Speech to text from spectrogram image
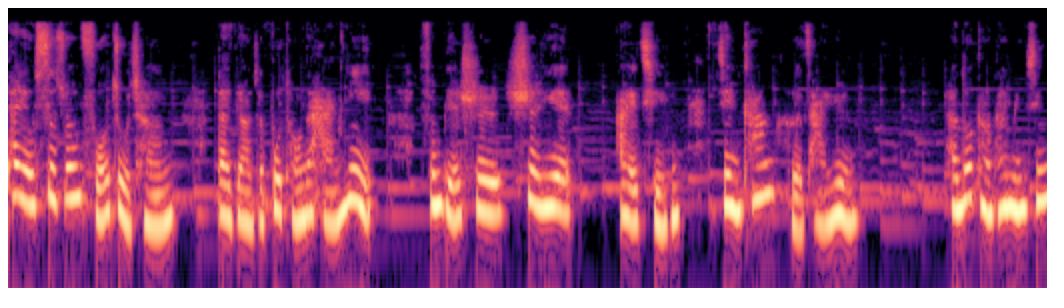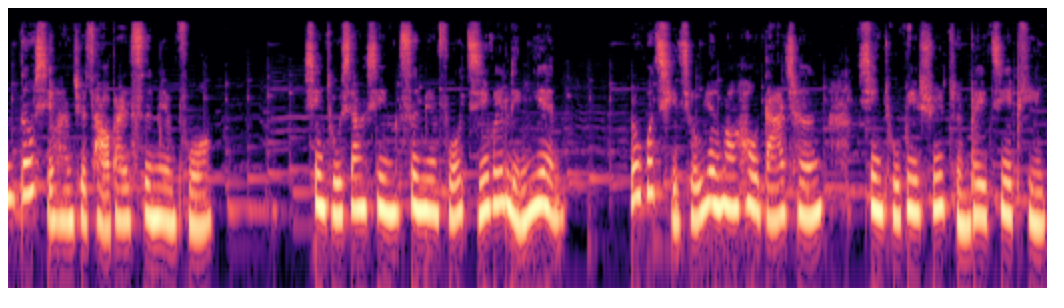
它由四尊佛组成，代表着不同的含义，分别是事业、爱情、健康和财运。很多港台明星都喜欢去朝拜四面佛，信徒相信四面佛极为灵验。如果祈求愿望后达成，信徒必须准备祭品，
